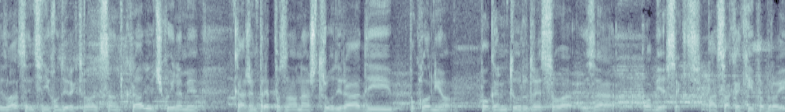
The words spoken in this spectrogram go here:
iz Lasenice, njihov direktor Aleksandar Kraljević koji nam je kažem, prepoznao naš trud i rad i poklonio po garnituru dresova za obje sekcije. Pa svaka ekipa broji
